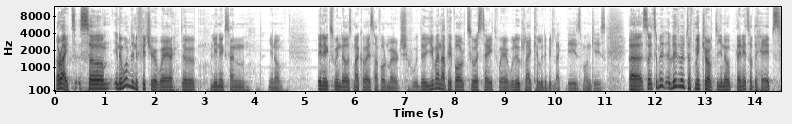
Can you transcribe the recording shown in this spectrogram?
All right, so um, in a world in the future where the Linux and, you know, Linux, Windows, macOS have all merged, the human have evolved to a state where we look like a little bit like these monkeys. Uh, so it's a, bit, a, little bit of mixture of the, you know, planets of the apes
